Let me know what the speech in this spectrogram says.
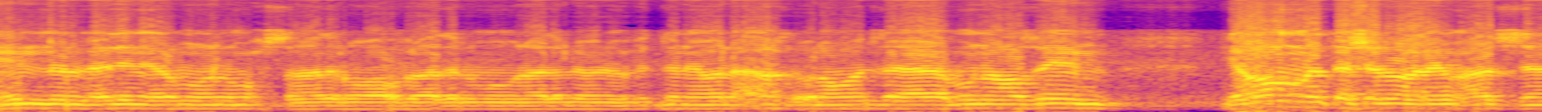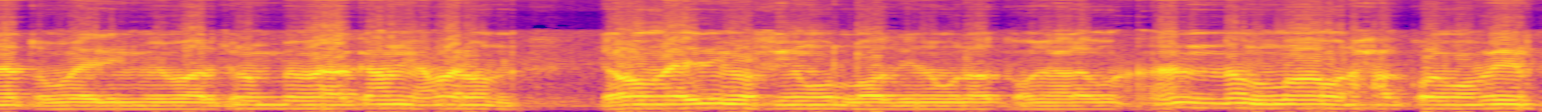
إن الذين يرمون المحصنات الغافلات المؤمنات الذين في الدنيا والآخرة لهم عذاب عظيم. يوم تشهد عليهم ألسنتهم وأيديهم بما أرجلهم بما كانوا يعملون. يومئذ يوفيهم الله دينهم ولا يعلمون. أن الله الحق المبين.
